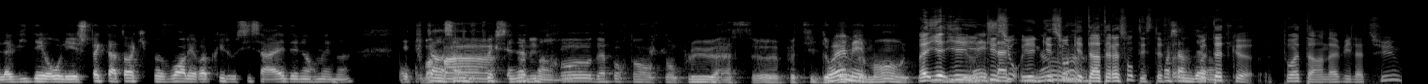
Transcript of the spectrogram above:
la, vidéo, les spectateurs qui peuvent voir les reprises aussi, ça aide énormément. Et tout ensemble du truc, c'est nettement. trop d'importance non plus à ce petit débordement. Il y, a une question, y a une question qui était intéressante, et Stéphane, peut-être que toi, tu as un avis là-dessus,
